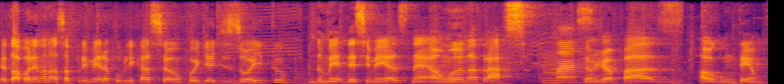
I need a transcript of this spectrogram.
eu tava olhando a nossa primeira publicação, foi dia 18 do me- desse mês, né? Há um ano atrás. Mas Então já faz algum tempo.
